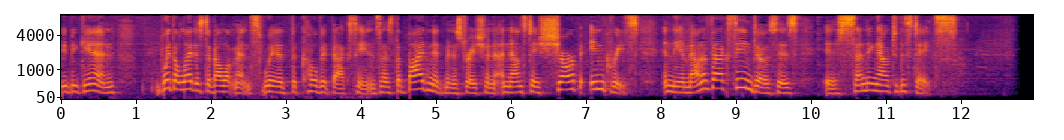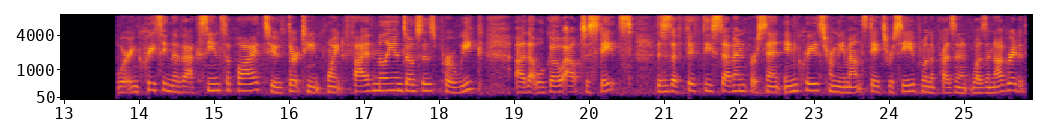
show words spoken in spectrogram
We begin with the latest developments with the COVID vaccines as the Biden administration announced a sharp increase in the amount of vaccine doses is sending out to the states. We're increasing the vaccine supply to 13.5 million doses per week uh, that will go out to states. This is a 57% increase from the amount states received when the president was inaugurated.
